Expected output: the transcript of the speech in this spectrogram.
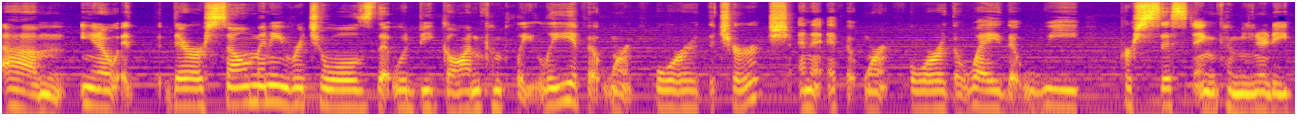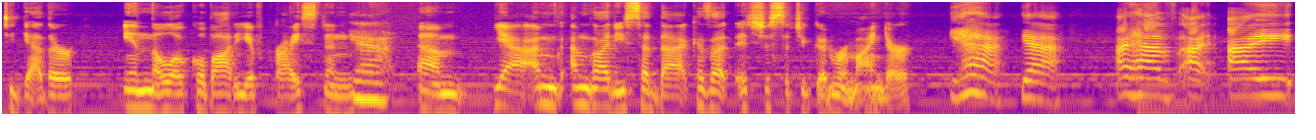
Um, you know, it, there are so many rituals that would be gone completely if it weren't for the church and if it weren't for the way that we persist in community together in the local body of Christ. And yeah, um, yeah, I'm I'm glad you said that because it's just such a good reminder. yeah, yeah. I have, I, I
